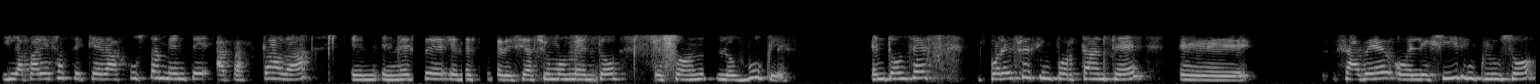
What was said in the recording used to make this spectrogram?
y la pareja se queda justamente atascada en, en este, en esto que decía hace un momento, que son los bucles. Entonces, por eso es importante eh, saber o elegir incluso,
